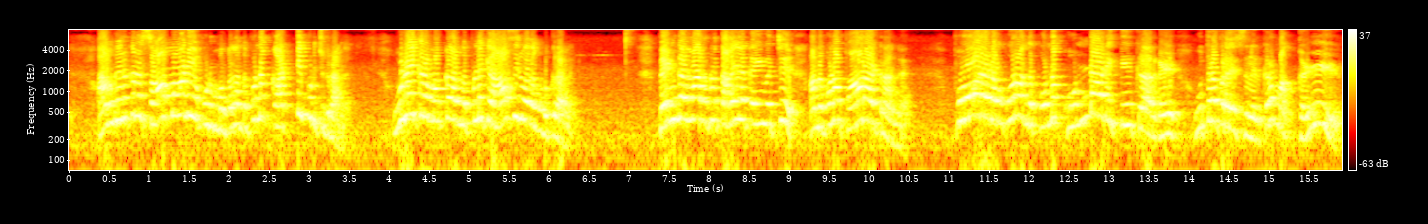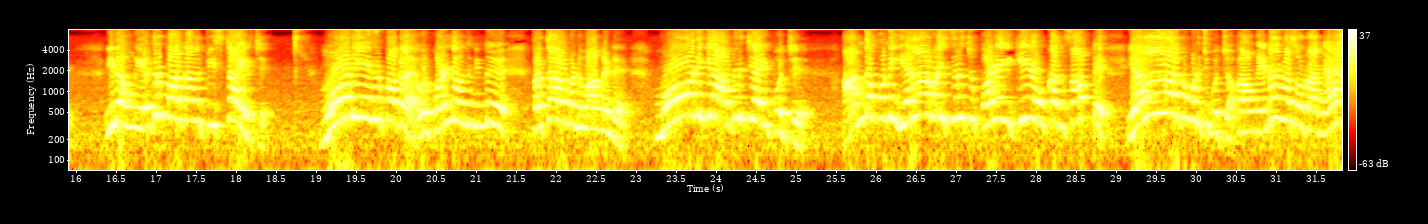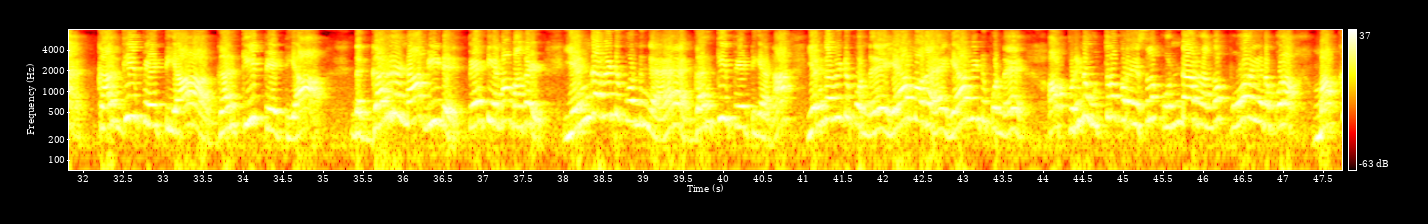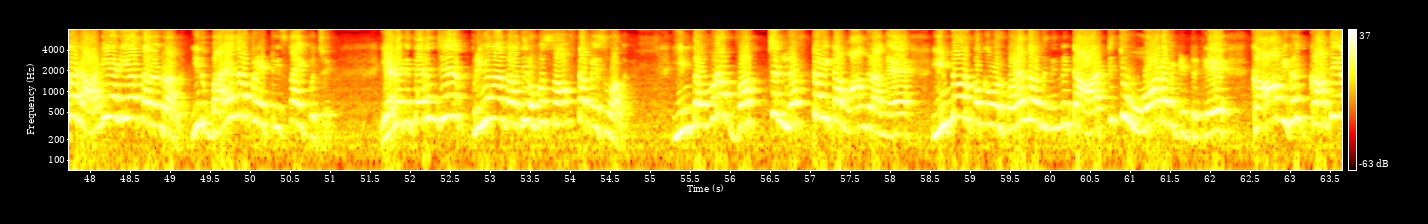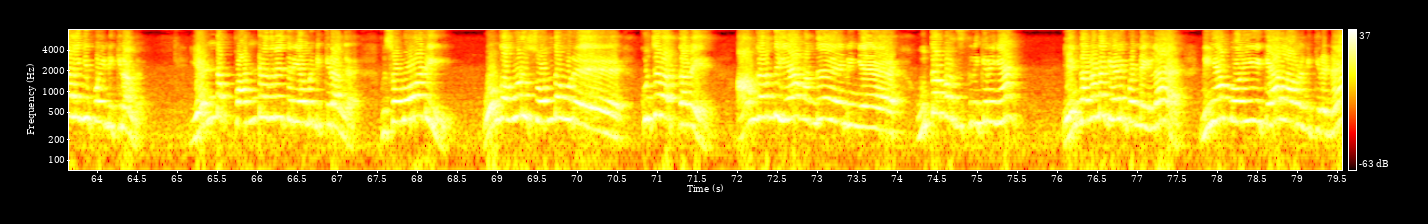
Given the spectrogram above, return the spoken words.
அங்க இருக்கிற சாமானிய குடும்பங்கள் அந்த பொண்ணை கட்டி பிடிச்சுக்கிறாங்க. உழைக்கிற மக்கள் அந்த பிள்ளைக்கு ஆசீர்வாதம் கொடுக்குறாங்க. பெண்கள்லாம் அதுக்குள்ள தலையில கை வச்சு அந்த பொண்ணை பாராட்டுறாங்க. போற இடம் பூரா அந்த பொண்ணை கொண்டாடி தீர்க்கிறார்கள் உத்தரப்பிரதேசத்துல இருக்கிற மக்கள். இது அவங்க எதிர்பார்க்காத ட்விஸ்ட் ஆயிருச்சு. மோடியை எதிர்பார்க்கல. ஒரு குழந்தை வந்து நின்னு பிரச்சாரம் பண்ணுவாங்கன்னு. மோடிக்கு அதிர்ச்சி ஆகி போச்சு. அந்த பொண்ணு எல்லாரும் சிரிச்சு பழகி கீழே உட்கார்ந்து சாப்பிட்டு எல்லாம் போச்சு. அப்ப அவங்க என்ன தெரியுமா சொல்றாங்க? கர்கி பேட்டியா? கர்கி பேட்டியா? இந்த கர்னா வீடு பேட்டியானா மகள். எங்க வீட்டு பொண்ணுங்க கர்கி பேட்டியானா? எங்க வீட்டு பொண்ணு? என் மக என் வீட்டு பொண்ணு? அப்படின்னு உத்தரப்பிரதேசத்துல கொண்டாடுறாங்க. போற இடம் போற மக்கள் அடி அடியா தரன்றாங்க இது பயங்கர பெரிய ட்விஸ்ட் ஆகி போச்சு. எனக்கு தெரிஞ்சு பிரியங்கா காந்தி ரொம்ப சாஃப்டா பேசுவாங்க. இந்த முறை வச்சு லெஃப்ட் ரைட்டா வாங்குறாங்க. இன்னொரு பக்கம் ஒரு குழந்தை வந்து நின்றுட்டு அடிச்சு ஓட விட்டுட்டு இருக்கு. காவிகள் கதிகலங்கி போய் நிக்கிறாங்க. என்ன பண்றதுன்னே தெரியாம நிக்கிறாங்க. மிஸ்டர் மோடி உங்க ஊரு சொந்த ஊரு குஜராத் தானே? அங்க இருந்து ஏன் வந்து நீங்க உத்தரப்பிரதேசத்துல நிக்கிறீங்க? எங்க அண்ணனை கேள்வி பண்ணீங்கள நீ ஏன் போய் கேரளாவில் நிக்கிறேன்னு?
